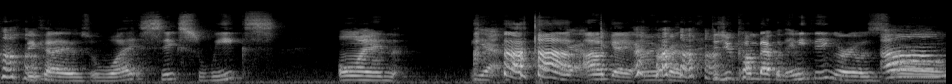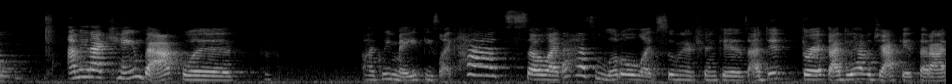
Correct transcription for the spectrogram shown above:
because what six weeks on? Yeah. Yeah. okay, I'm impressed. Did you come back with anything, or it was? all- Um, I mean, I came back with like we made these like hats. So like I had some little like souvenir trinkets. I did thrift. I do have a jacket that I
